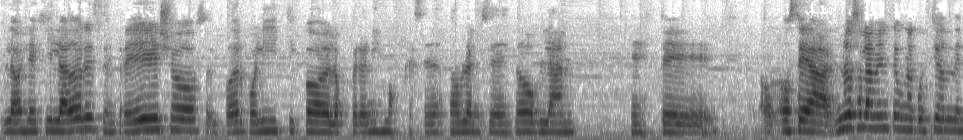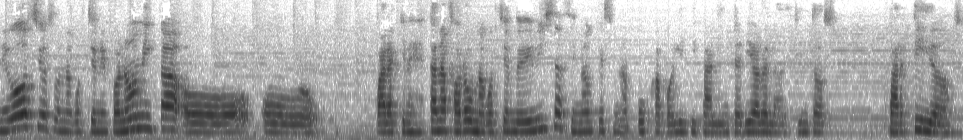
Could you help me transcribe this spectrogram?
los legisladores entre ellos, el poder político, los peronismos que se desdoblan y se desdoblan, este, o, sea, no solamente una cuestión de negocios o una cuestión económica o, o para quienes están a favor una cuestión de divisas, sino que es una puja política al interior de los distintos partidos.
